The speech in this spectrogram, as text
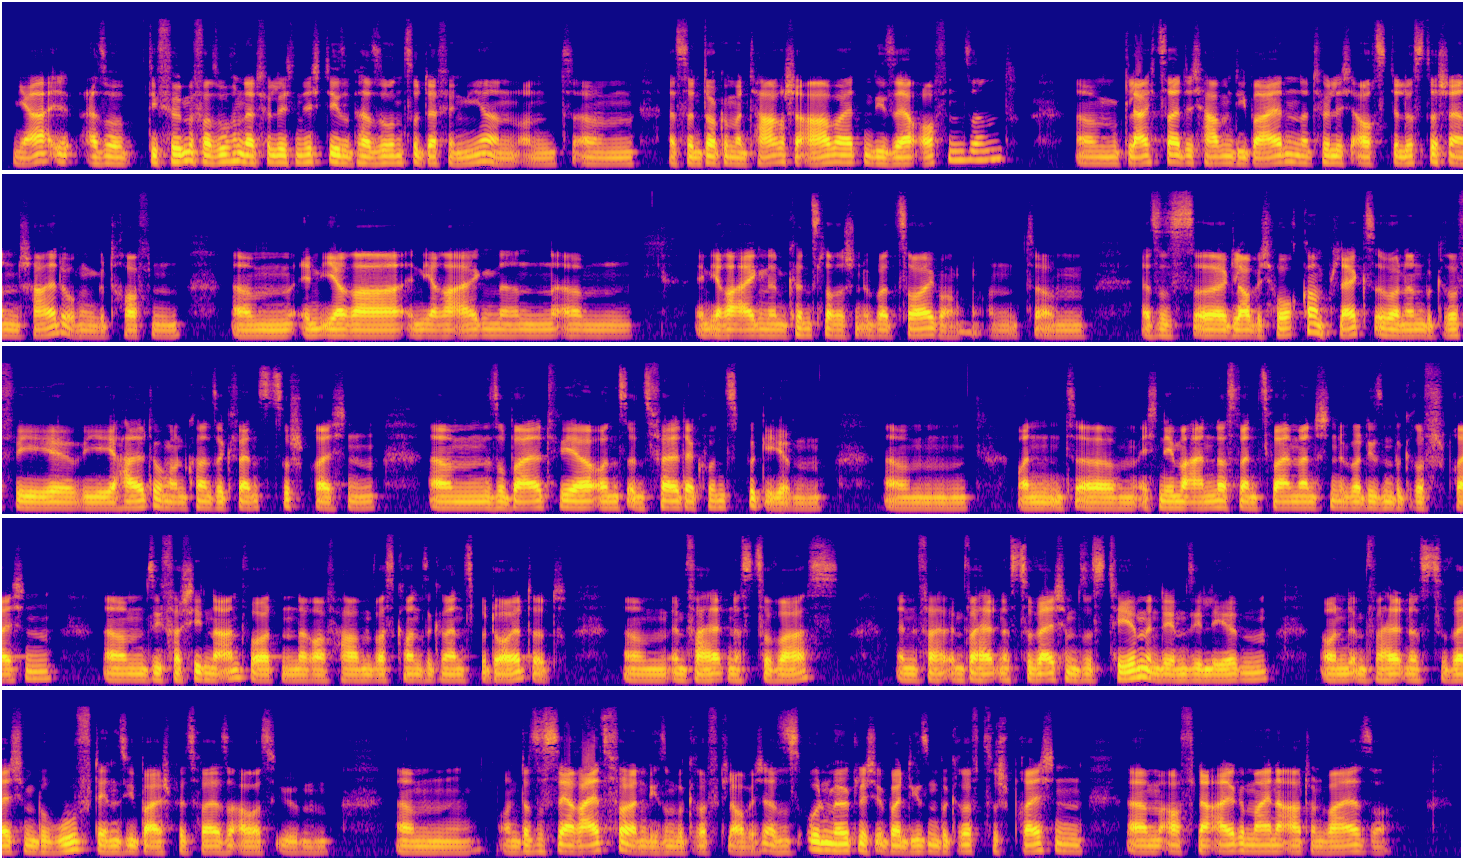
ja, also die Filme versuchen natürlich nicht, diese Person zu definieren. Und ähm, es sind dokumentarische Arbeiten, die sehr offen sind ähm, gleichzeitig haben die beiden natürlich auch stilistische Entscheidungen getroffen ähm, in ihrer in ihrer eigenen ähm, in ihrer eigenen künstlerischen Überzeugung und ähm, es ist, äh, glaube ich, hochkomplex, über einen Begriff wie, wie Haltung und Konsequenz zu sprechen, ähm, sobald wir uns ins Feld der Kunst begeben. Ähm, und ähm, ich nehme an, dass wenn zwei Menschen über diesen Begriff sprechen, ähm, sie verschiedene Antworten darauf haben, was Konsequenz bedeutet ähm, im Verhältnis zu was, in, im Verhältnis zu welchem System, in dem sie leben und im Verhältnis zu welchem Beruf, den sie beispielsweise ausüben. Ähm, und das ist sehr reizvoll an diesem Begriff, glaube ich. Also es ist unmöglich, über diesen Begriff zu sprechen ähm, auf eine allgemeine Art und Weise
